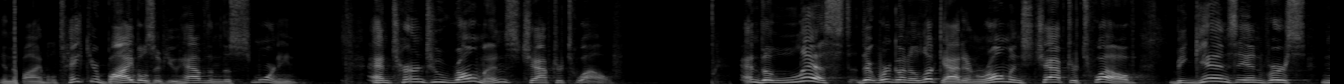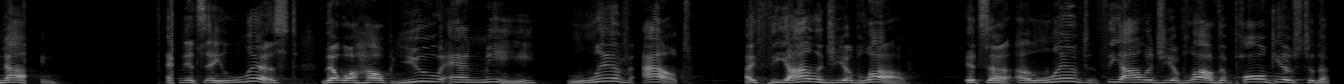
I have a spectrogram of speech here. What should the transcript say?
in the Bible. Take your Bibles, if you have them this morning, and turn to Romans chapter 12. And the list that we're going to look at in Romans chapter 12 begins in verse 9 and it's a list that will help you and me live out a theology of love. It's a, a lived theology of love that Paul gives to the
